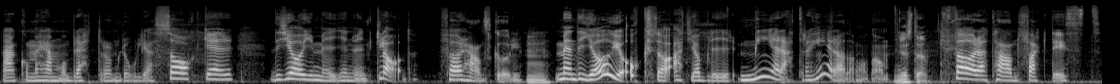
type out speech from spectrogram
när han kommer hem och berättar om roliga saker. Det gör ju mig genuint glad för hans skull. Mm. Men det gör ju också att jag blir mer attraherad av honom. Just det. För att han faktiskt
